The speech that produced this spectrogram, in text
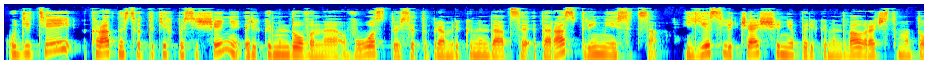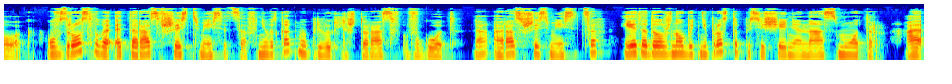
У детей кратность вот таких посещений рекомендованная ВОЗ, то есть это прям рекомендация, это раз в три месяца если чаще не порекомендовал врач-стоматолог. У взрослого это раз в 6 месяцев. Не вот как мы привыкли, что раз в год, да, а раз в 6 месяцев. И это должно быть не просто посещение на осмотр, а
